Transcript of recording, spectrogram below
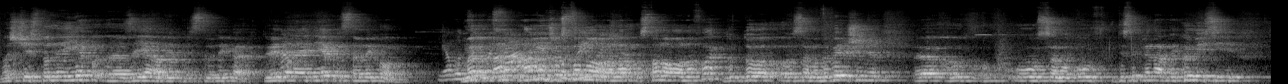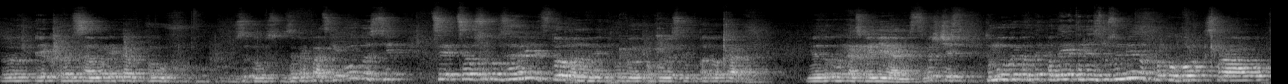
Знайомитися. Честь, то не є е, заява від представника, то він навіть не є представником. Я Ми, нам, нам вже встановлено, встановлено факт до, до, саме, до вирішення е, у, у, саме, у дисциплінарній комісії, е, як, е, саме, яка в, в, в Закарпатській області. Це, це особа взагалі відсторонена від обов- обов'язків адвоката від адвокатської діяльності. Ваш честь. Тому ви пода- подаєте незрозуміло про кого справу.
